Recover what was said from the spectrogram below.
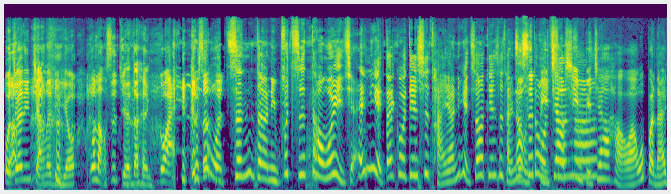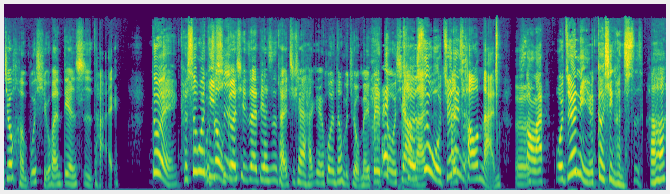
我觉得你讲的理由，我老是觉得很怪。可是我真的，你不知道，我以前哎，你也待过电视台呀、啊，你也知道电视台那种、啊、是比较性比较好啊。我本来就很不喜欢电视台。对，可是问题是，这种个性在电视台竟然还可以混那么久，没被斗下来。可是我觉得超难。少来，我觉得你的个性很适啊，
